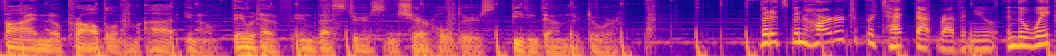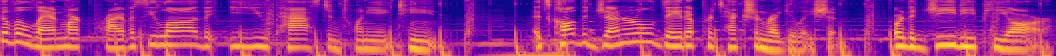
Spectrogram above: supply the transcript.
fine, no problem. Uh, you know, they would have investors and shareholders beating down their door. But it's been harder to protect that revenue in the wake of a landmark privacy law the EU passed in 2018. It's called the General Data Protection Regulation, or the GDPR.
